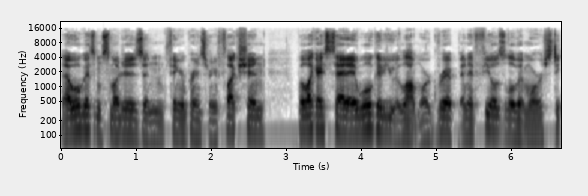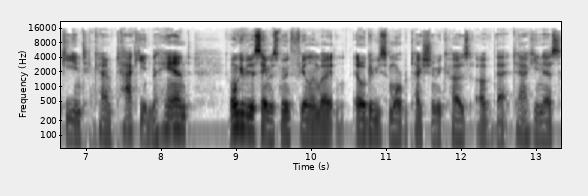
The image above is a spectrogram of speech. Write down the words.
that will get some smudges and fingerprints and reflection. But like I said, it will give you a lot more grip and it feels a little bit more sticky and kind of tacky in the hand. It won't give you the same smooth feeling, but it'll give you some more protection because of that tackiness.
